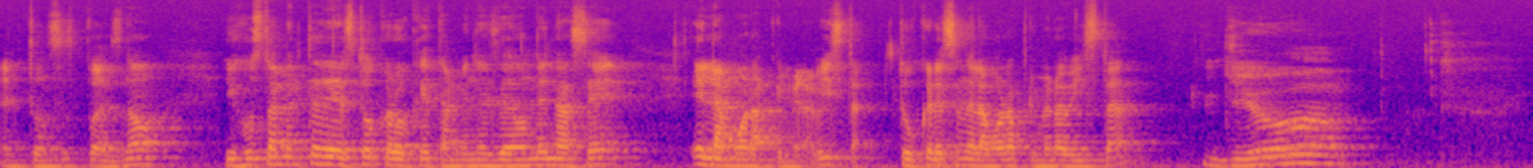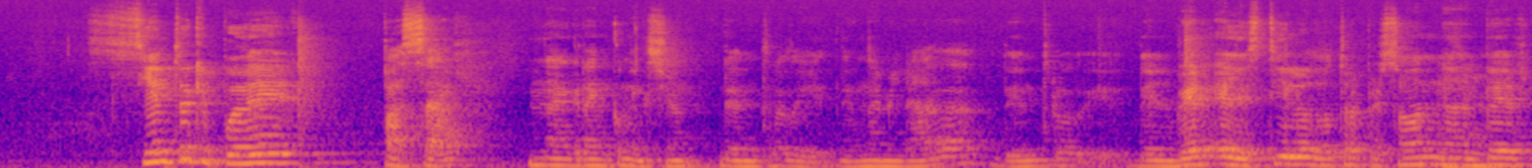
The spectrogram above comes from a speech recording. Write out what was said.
Entonces, pues no. Y justamente de esto creo que también es de donde nace el amor a primera vista. ¿Tú crees en el amor a primera vista? Yo siento que puede pasar una gran conexión dentro de, de una mirada, dentro de, del ver el estilo de otra persona, Ujú. ver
